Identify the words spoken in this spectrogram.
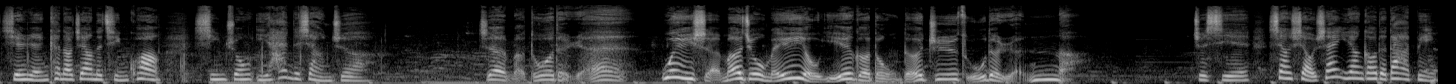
仙人看到这样的情况，心中遗憾的想着。这么多的人，为什么就没有一个懂得知足的人呢？这些像小山一样高的大饼，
